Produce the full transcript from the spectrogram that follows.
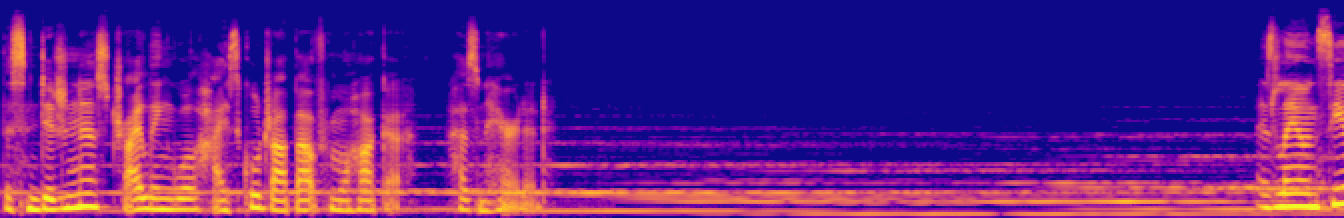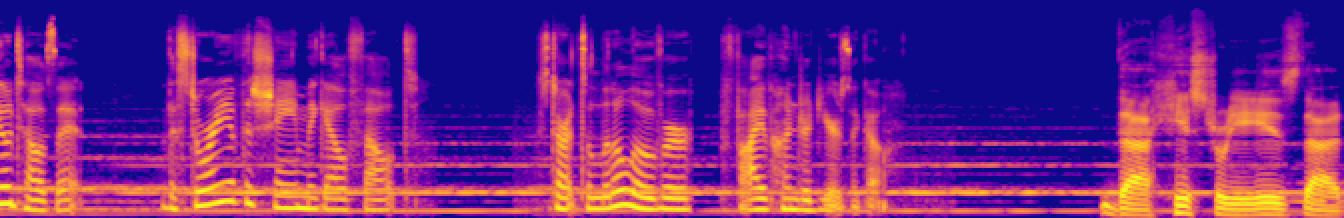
this indigenous trilingual high school dropout from Oaxaca, has inherited. As Leoncio tells it, the story of the shame Miguel felt starts a little over 500 years ago. The history is that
